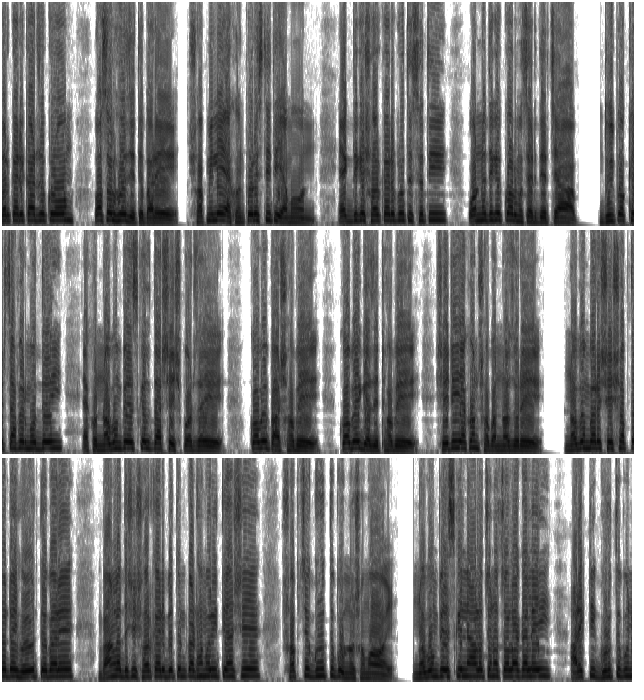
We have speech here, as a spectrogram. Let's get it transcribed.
সরকারি কার্যক্রম অচল হয়ে যেতে পারে। সব মিলে এখন পরিস্থিতি এমন, একদিকে সরকারের প্রতিশ্রুতি, অন্যদিকে কর্মচারীদের চাপ। দুই পক্ষের চাপের মধ্যেই এখন নবম পে স্কেল তার শেষ পর্যায়ে, কবে পাশ হবে? কবে গ্যাজেট হবে, সেটাই এখন সবার নজরে। নভেম্বরের শেষ সপ্তাহটাই হয়ে উঠতে পারে বাংলাদেশের সরকারি বেতন কাঠামোর ইতিহাসে সবচেয়ে গুরুত্বপূর্ণ সময়। নবম পে স্কেল নিয়ে আলোচনা চলাকালেই আরেকটি গুরুত্বপূর্ণ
